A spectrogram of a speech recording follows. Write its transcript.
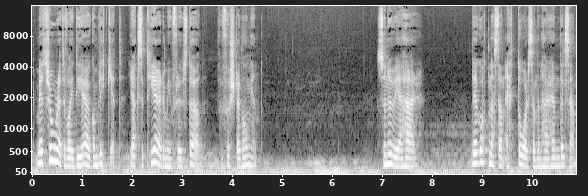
men jag tror att det var i det ögonblicket jag accepterade min frus död för första gången. Så nu är jag här. Det har gått nästan ett år sedan den här händelsen.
